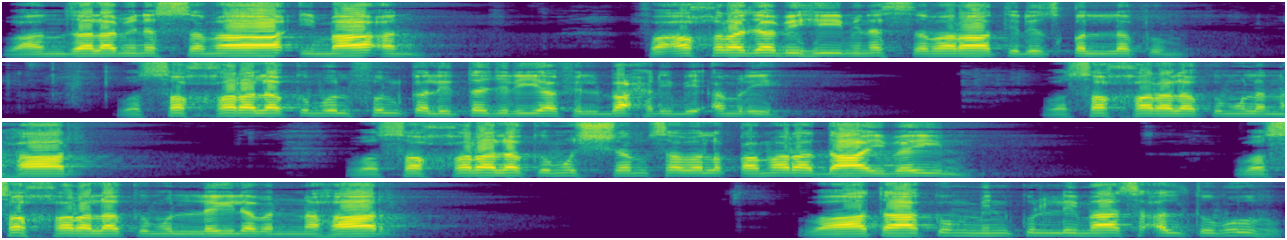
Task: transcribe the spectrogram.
وانزل من السماء ماء فاخرج به من الثمرات رزقا لكم وسخر لكم الفلك لتجري في البحر بامره وسخر لكم الانهار وسخر لكم الشمس والقمر دائبين وسخر لكم الليل والنهار وآتاكم من كل ما سألتموه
